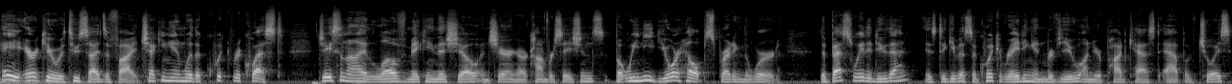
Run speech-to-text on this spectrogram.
Hey, Eric here with Two Sides of Fi, checking in with a quick request. Jason and I love making this show and sharing our conversations, but we need your help spreading the word. The best way to do that is to give us a quick rating and review on your podcast app of choice.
